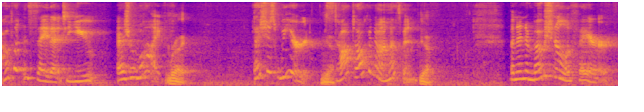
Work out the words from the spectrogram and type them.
I wouldn't say that to you as your wife. Right. That's just weird. Yeah. Stop talking to my husband. Yeah. But an emotional affair,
